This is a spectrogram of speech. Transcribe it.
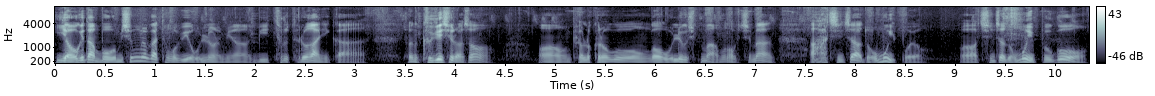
이 여기다 뭐 음식물 같은 거 위에 올려놓으면 밑으로 들어가니까 저는 그게 싫어서 어 별로 그런 거 올리고 싶은 마음은 없지만 아 진짜 너무 이뻐요. 와 진짜 너무 이쁘고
